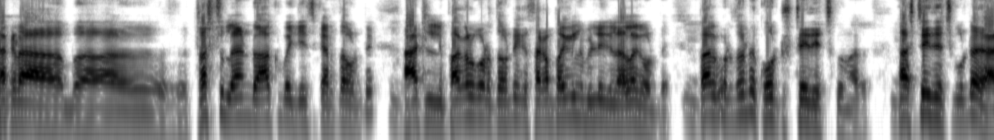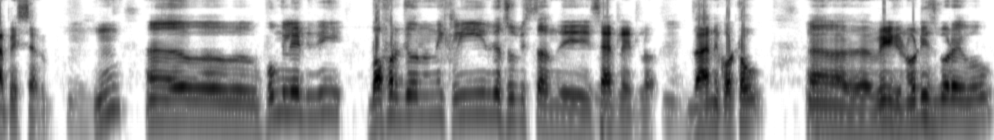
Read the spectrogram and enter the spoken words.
అక్కడ ట్రస్ట్ ల్యాండ్ ఆక్యుపై చేసి కడతా ఉంటే వాటిని పగలు కొడతా ఉంటే ఇక సగం పగిలిన బిల్డింగ్లు అలాగే ఉంటాయి. పగలు కొడుతుంటే కోర్టు స్టే తెచ్చుకున్నారు. ఆ స్టే తెచ్చుకుంటే అది ఆపేశారు. పొంగిలేటిది బఫర్ జోన్ అని క్లీన్గా చూపిస్తుంది శాటిలైట్లో. దాన్ని కొట్టవు. వీడికి నోటీస్ కూడా ఇవ్వవు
